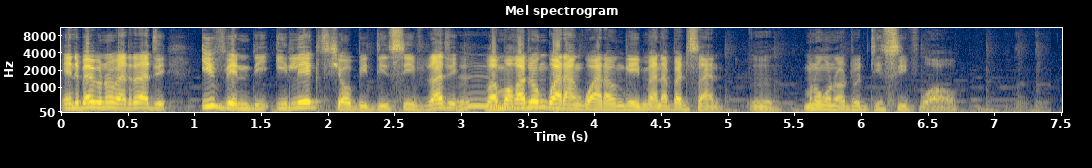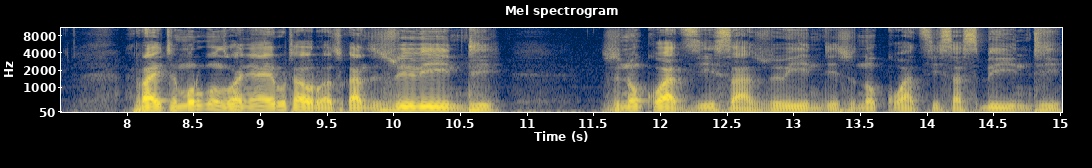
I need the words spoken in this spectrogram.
And bible inobva tirati even the elect shall be deceived. Rati vamwe vakatongwarangwara kunge imi anapatisani munogona kutodeceivewawo right muri kunzwa nyaya iri kutaurwa zvikanzi zvivindi zvinokuwadzisa zvivindi zvinokuwadzisa svindi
